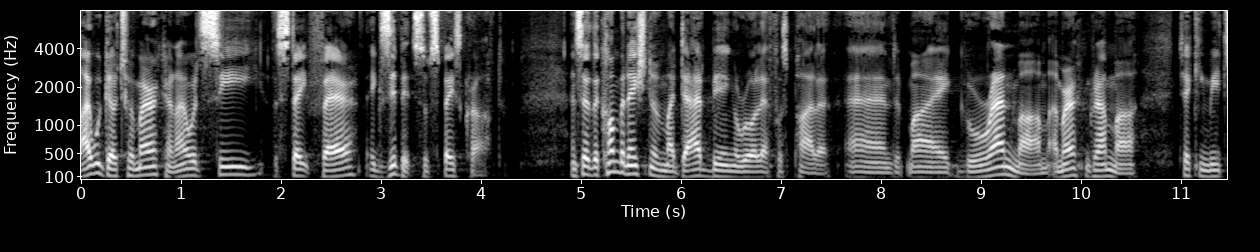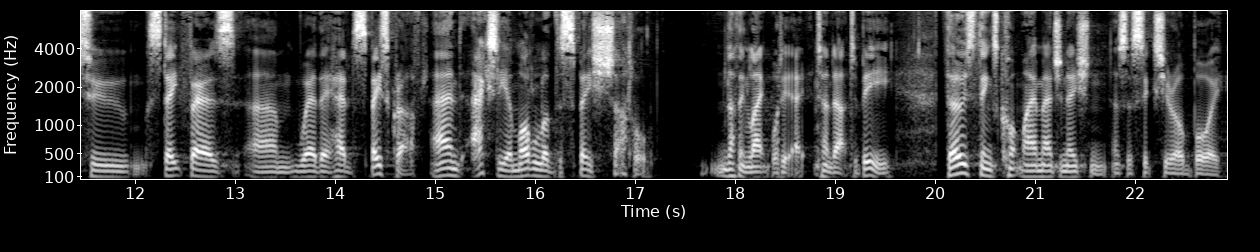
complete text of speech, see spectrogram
I would go to America and I would see the state fair exhibits of spacecraft. And so the combination of my dad being a Royal Air Force pilot and my grandmom, American grandma, taking me to state fairs um, where they had spacecraft and actually a model of the space shuttle, nothing like what it turned out to be. Those things caught my imagination as a six year old boy.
